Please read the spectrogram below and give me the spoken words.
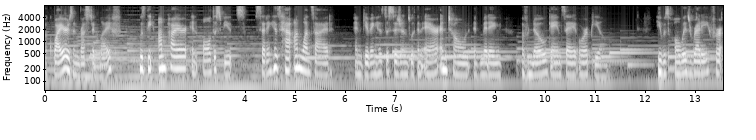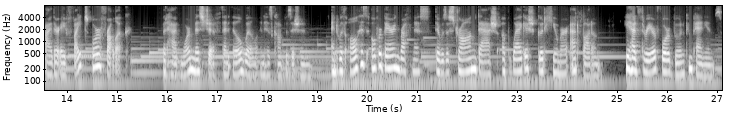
acquires in rustic life, was the umpire in all disputes, setting his hat on one side and giving his decisions with an air and tone admitting of no gainsay or appeal. He was always ready for either a fight or a frolic, but had more mischief than ill will in his composition. And with all his overbearing roughness, there was a strong dash of waggish good humor at bottom. He had three or four boon companions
